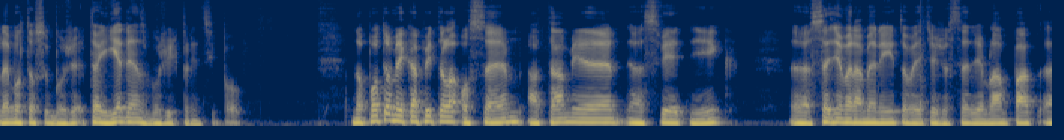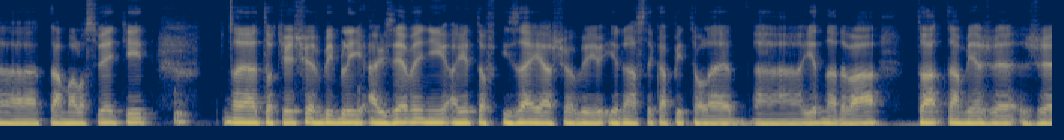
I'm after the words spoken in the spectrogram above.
lebo to, sú Bože, to je jeden z Božích princípov. No potom je kapitola 8 a tam je e, svietník, sedem ramení, to viete, že sedem lampat eh, tam malo svietiť. Eh, to tiež je v Biblii aj v zjavení a je to v Izajašovi 11. kapitole 1-2. Tam je, že, že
